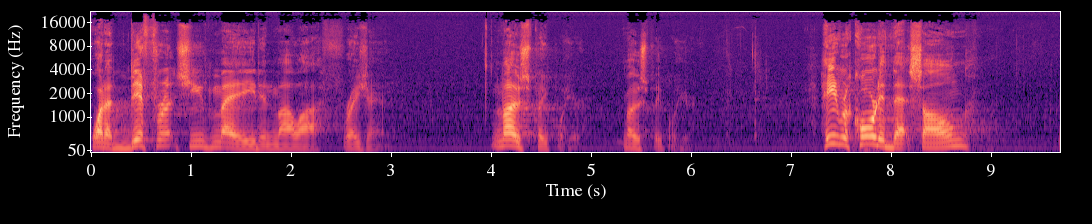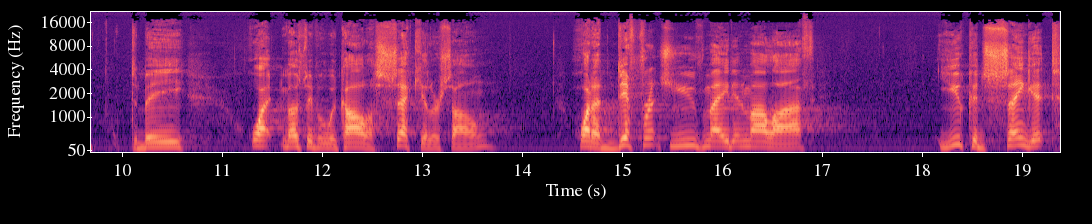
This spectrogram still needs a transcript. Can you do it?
What a Difference You've Made in My Life? Raise your hand. Most people here. Most people here. He recorded that song to be what most people would call a secular song. What a difference you've made in my life. You could sing it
